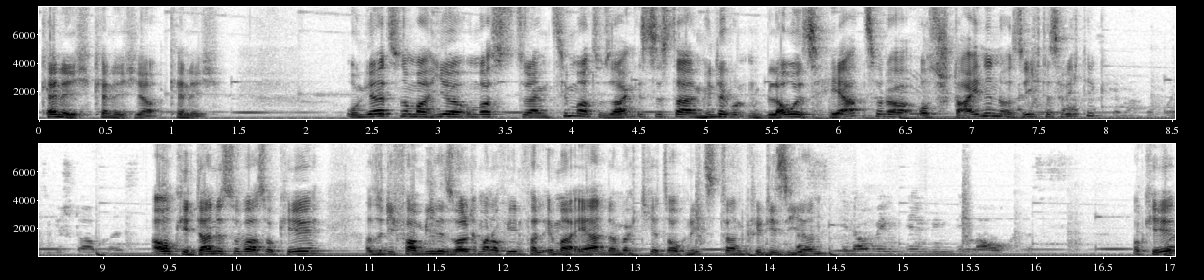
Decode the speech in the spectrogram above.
Kenne ich, kenne ich, ja, kenne ich. Und jetzt nochmal hier, um was zu deinem Zimmer zu sagen. Ist es da im Hintergrund ein blaues Herz oder aus Steinen? Oder sehe ich das richtig? Gemacht, bevor sie gestorben ist. Ah, okay, dann ist sowas okay. Also die Familie sollte man auf jeden Fall immer ehren. Da möchte ich jetzt auch nichts dran kritisieren. Genau wegen dem, wegen dem auch. Okay.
